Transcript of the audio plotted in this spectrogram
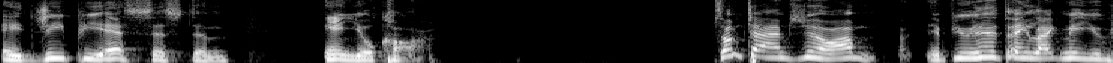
a GPS system in your car. Sometimes, you know, I'm if you're anything like me, you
